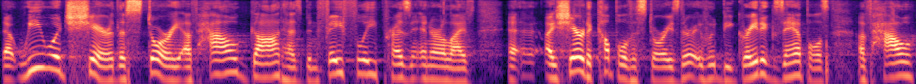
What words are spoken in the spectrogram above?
that we would share the story of how God has been faithfully present in our lives. Uh, I shared a couple of the stories there. It would be great examples of how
